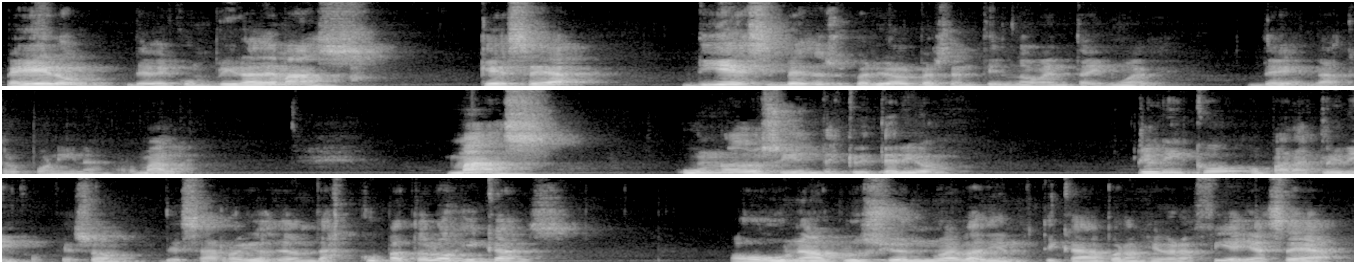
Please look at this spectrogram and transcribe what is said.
Pero debe cumplir además que sea 10 veces superior al percentil 99 de la troponina normal. Más uno de los siguientes criterios clínico o paraclínico, que son desarrollos de ondas Q patológicas o una oclusión nueva diagnosticada por angiografía, ya sea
